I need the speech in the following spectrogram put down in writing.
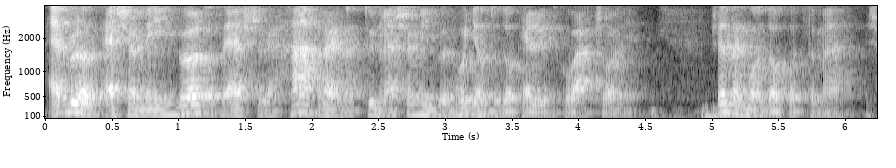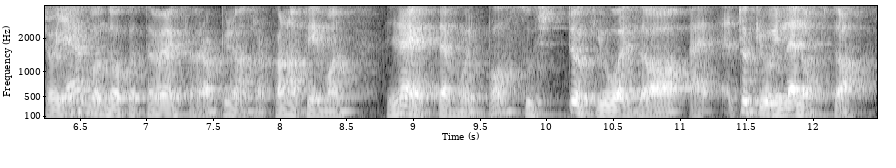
ebből az eseményből, az elsőre hátránynak tűnő eseményből hogyan tudok előnyt kovácsolni. És ezen gondolkodtam el. És ahogy elgondolkodtam, emlékszem arra a pillanatra a kanapémon, hogy rájöttem, hogy basszus, tök jó ez a, tök jó, hogy lelopta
